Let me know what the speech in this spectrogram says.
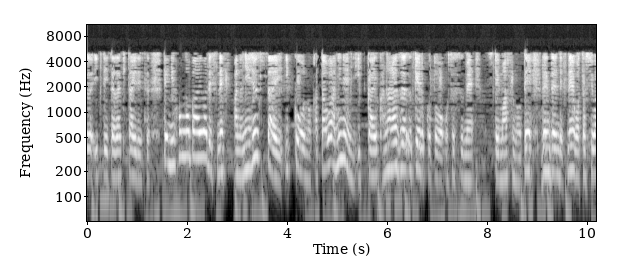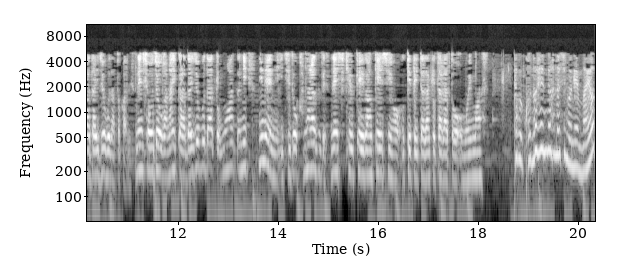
ず行っていただきたいです。で日本の場合はですねあの20歳以降の方は2年に1回必ず受けることをお勧めしてますので全然ですね私は大丈夫だとかですね症状がないから大丈夫だと思わずに2年に一度必ずですね子宮頸がん検診を受けていただけたらと思います。多分この辺の話もね迷っ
